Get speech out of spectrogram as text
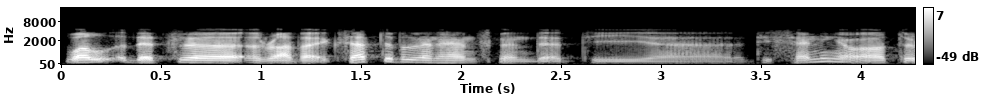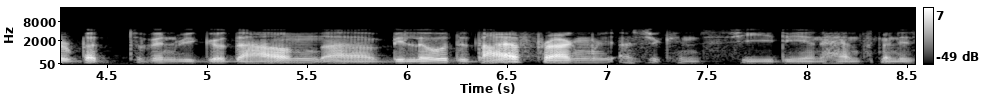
Well, that's a, a rather acceptable enhancement at the uh, descending aorta, but when we go down uh, below the diaphragm, as you can see, the enhancement is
